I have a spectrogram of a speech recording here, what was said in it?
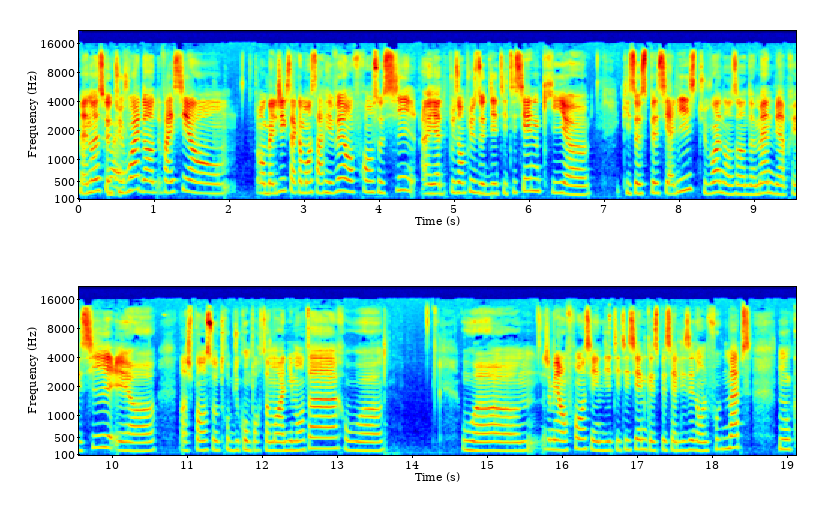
Maintenant, est-ce que tu vois, dans, enfin ici en, en Belgique, ça commence à arriver. En France aussi, euh, il y a de plus en plus de diététiciennes qui, euh, qui se spécialisent, tu vois, dans un domaine bien précis. Et euh, je pense aux troubles du comportement alimentaire ou... ou j'ai mis en France, il y a une diététicienne qui est spécialisée dans le food maps. Donc,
